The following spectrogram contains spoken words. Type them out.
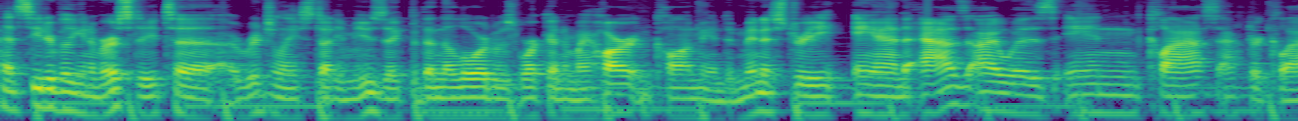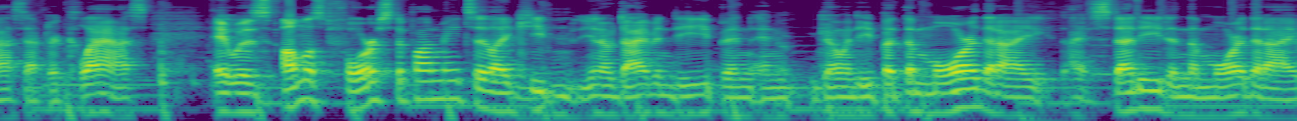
at Cedarville University to originally study music, but then the Lord was working in my heart and calling me into ministry. And as I was in class after class after class, it was almost forced upon me to like keep, you know, diving deep and, and going deep. But the more that I, I studied and the more that I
